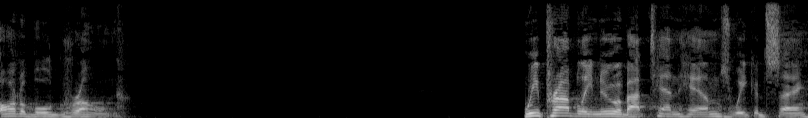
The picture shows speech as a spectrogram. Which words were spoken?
audible groan. We probably knew about 10 hymns we could sing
